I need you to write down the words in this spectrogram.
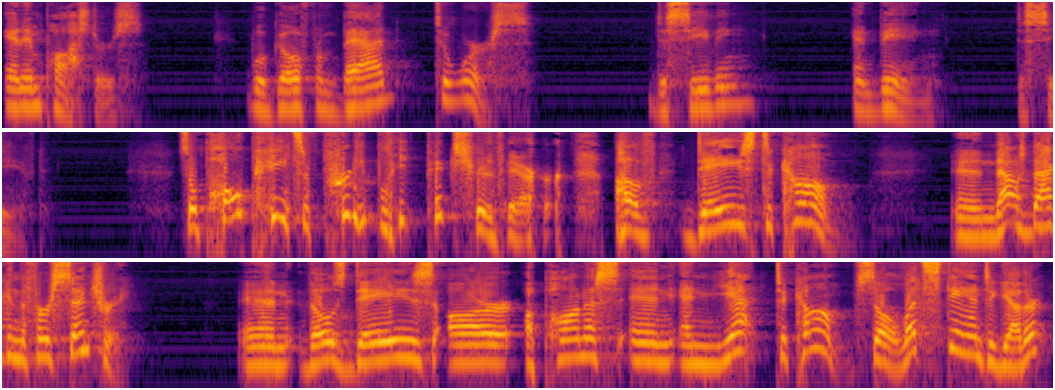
and impostors will go from bad to worse, deceiving and being deceived. So Paul paints a pretty bleak picture there of days to come. And that was back in the first century. And those days are upon us and, and yet to come. So let's stand together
